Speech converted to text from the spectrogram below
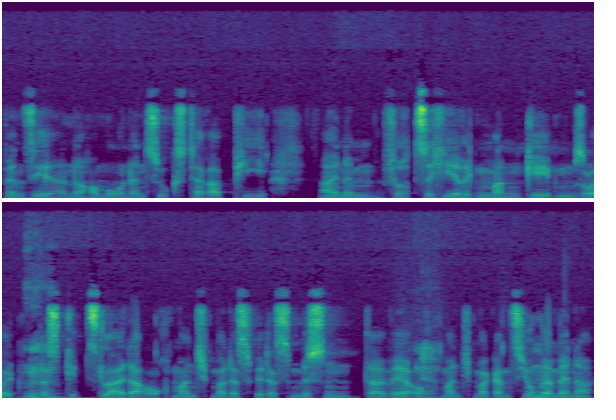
wenn Sie eine Hormonentzugstherapie einem 40-jährigen Mann geben sollten, mhm. das gibt es leider auch manchmal, dass wir das müssen, da wir auch ja. manchmal ganz junge Männer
